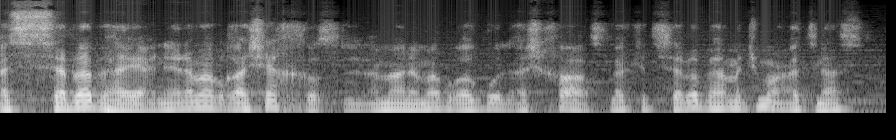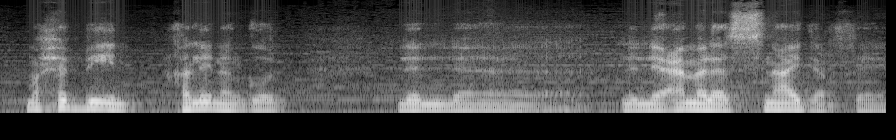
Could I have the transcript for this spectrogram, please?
السببها يعني أنا ما أبغى أشخص للأمانة ما أبغى أقول أشخاص لكن سببها مجموعة ناس محبين خلينا نقول لل للي عمله سنايدر في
